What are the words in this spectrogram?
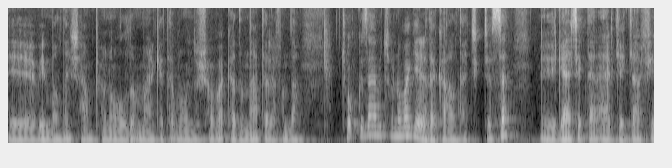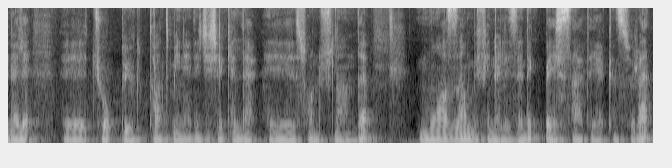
e, Wimbledon şampiyonu oldu Marketa Vondrushova kadınlar tarafında. Çok güzel bir turnuva geride kaldı açıkçası. E, gerçekten erkekler finali e, çok büyük tatmin edici şekilde e, sonuçlandı. Muazzam bir final izledik. 5 saate yakın süren.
